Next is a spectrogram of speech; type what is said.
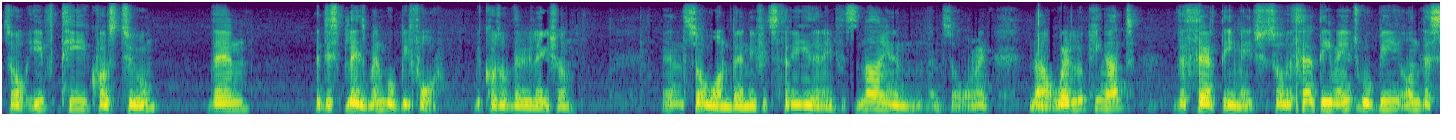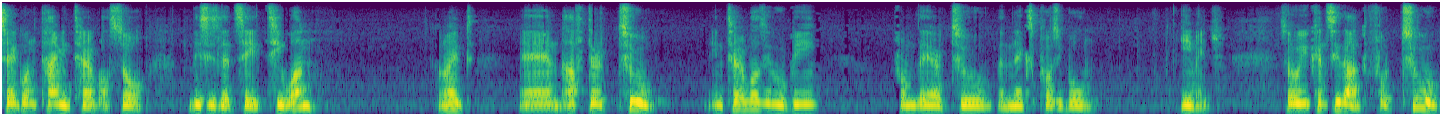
So if t equals 2 then the displacement will be 4 because of the relation and so on. Then if it's 3 then if it's 9 and, and so on right? Now we're looking at the third image. So the third image will be on the second time interval. So this is let's say t1 right? And after two intervals it will be from there to the next possible image. So you can see that for two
